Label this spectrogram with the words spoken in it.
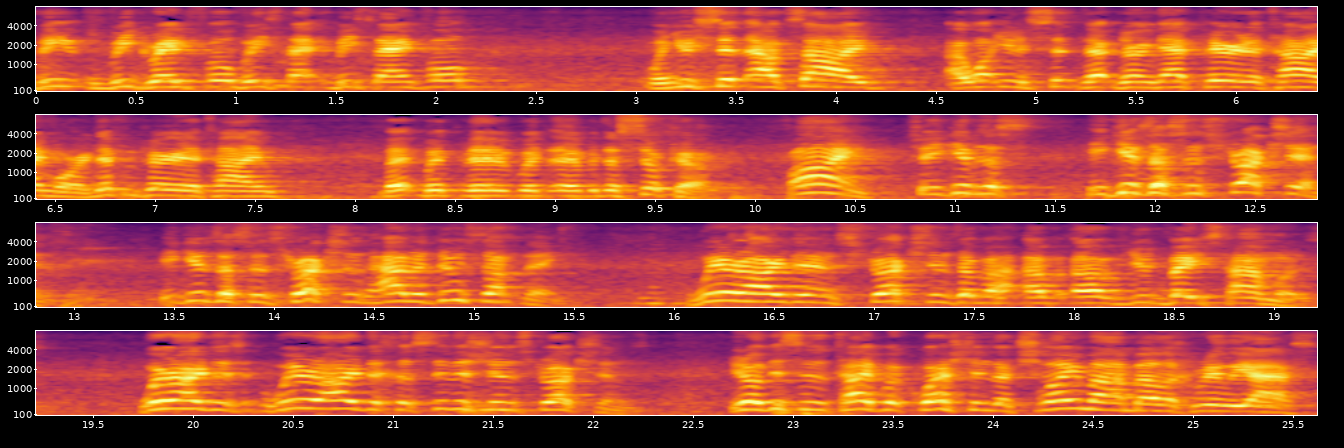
be, be grateful, be, th- be thankful. When you sit outside, I want you to sit during that period of time or a different period of time but with, with, with, uh, with the sukkah. Fine. So he gives us he gives us instructions. He gives us instructions how to do something. Where are the instructions of, of, of Yud Beis Tammuz? Where are the where are the Hasidic instructions? You know, this is the type of question that Shlomo Melech really asked.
